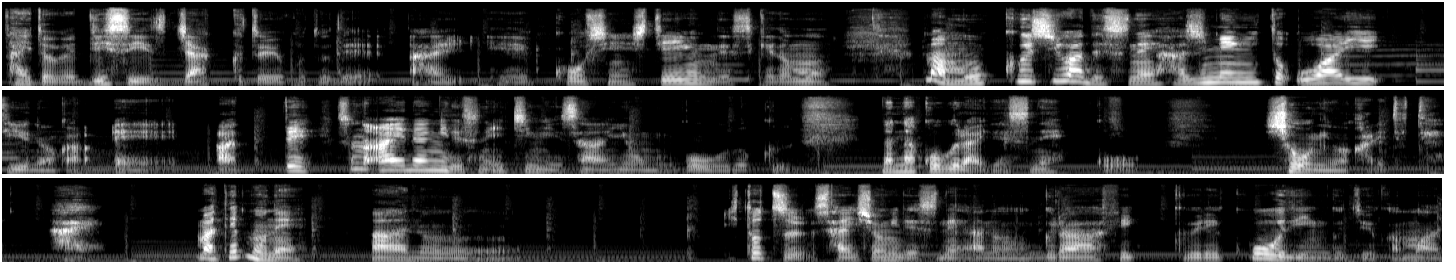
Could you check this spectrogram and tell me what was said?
タイトルが This is Jack ということで、はい、えー、更新しているんですけども、まあ、目次はですね、始めにと終わりっていうのが、えー、あって、その間にですね、1、2、3、4、5、6、7個ぐらいですね、こう、章に分かれてて、はい。まあ、でもね、あのー、一つ最初にですね、あの、グラフィックレコーディングというか、まあ、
